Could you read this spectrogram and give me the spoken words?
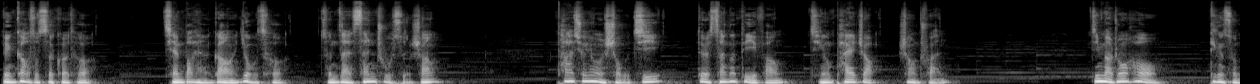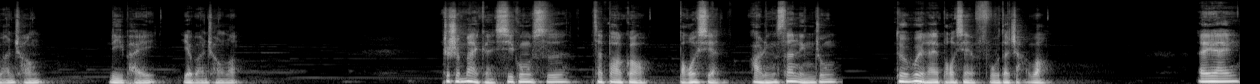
并告诉斯科特，前保险杠右侧存在三处损伤。他需要用手机对三个地方进行拍照上传。几秒钟后，定损完成，理赔。也完成了。这是麦肯锡公司在报告《保险2030》中对未来保险服务的展望。AI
